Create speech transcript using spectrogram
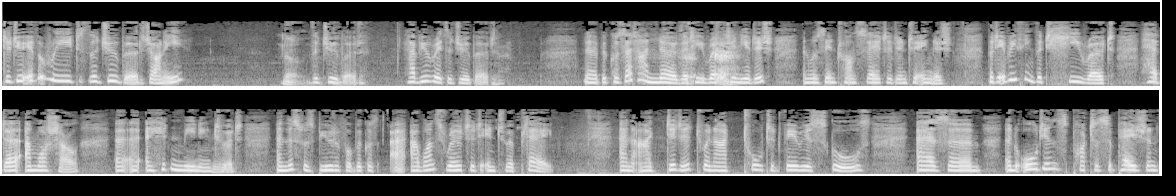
Did you ever read The Jewbird, Johnny? No. The Jewbird. Have you read The Jewbird? No, because that I know that he wrote in Yiddish and was then translated into English. But everything that he wrote had a, a moshal, a, a, hidden meaning to it. And this was beautiful because I, I once wrote it into a play. And I did it when I taught at various schools as um, an audience participation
